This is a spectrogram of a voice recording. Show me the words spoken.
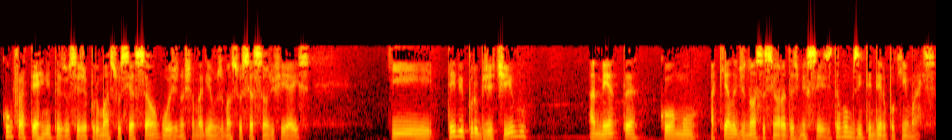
confraternitas, ou seja, por uma associação, hoje nós chamaríamos uma associação de fiéis, que teve por objetivo a meta como aquela de Nossa Senhora das Mercês. Então vamos entender um pouquinho mais.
